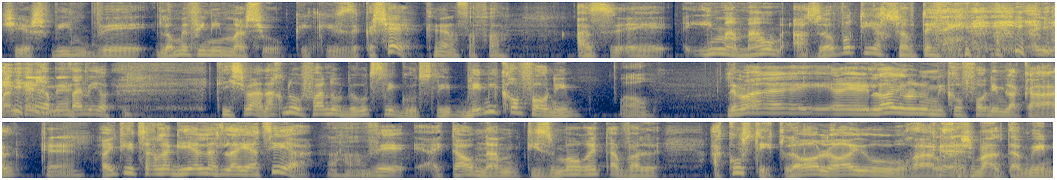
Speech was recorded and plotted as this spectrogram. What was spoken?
שיושבים ולא מבינים משהו, כי, זה קשה. כן, השפה. אז אה, אימא, מה הוא? עזוב אותי עכשיו, תן לי. אימא, נהנה. רצתה לראות. כי שמע, אנחנו הופענו באוצלי גוצלי, בלי מיקרופונים. וואו. למה, אה, אה, לא היו לנו מיקרופונים לקהל. כן. הייתי צריך להגיע ליציע. והייתה אמנם תזמורת, אבל אקוסטית, לא, לא היו כן. חשמל, אתה מבין?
